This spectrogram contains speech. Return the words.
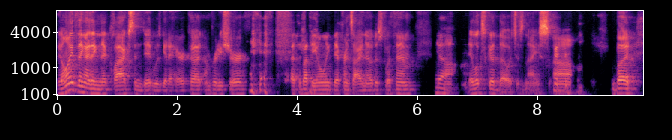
the only thing I think Nick Claxton did was get a haircut. I'm pretty sure that's about the only difference I noticed with him. Yeah, um, it looks good though, which is nice. Um, but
